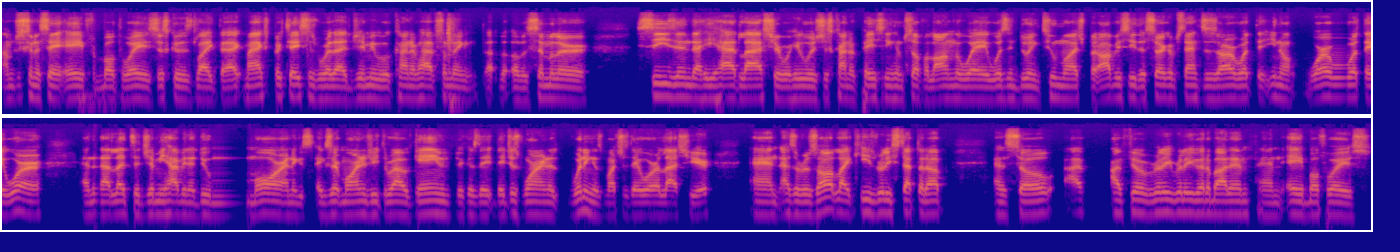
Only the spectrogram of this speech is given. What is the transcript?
I'm just gonna say A for both ways, just because like that my expectations were that Jimmy will kind of have something of a similar season that he had last year where he was just kind of pacing himself along the way, wasn't doing too much. But obviously the circumstances are what they, you know, were what they were. And that led to Jimmy having to do more and ex- exert more energy throughout games because they, they just weren't winning as much as they were last year. And as a result, like he's really stepped it up. And so I, I feel really, really good about him and A both ways.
